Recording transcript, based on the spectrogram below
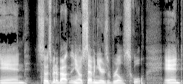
and so it's been about you know seven years of real school and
